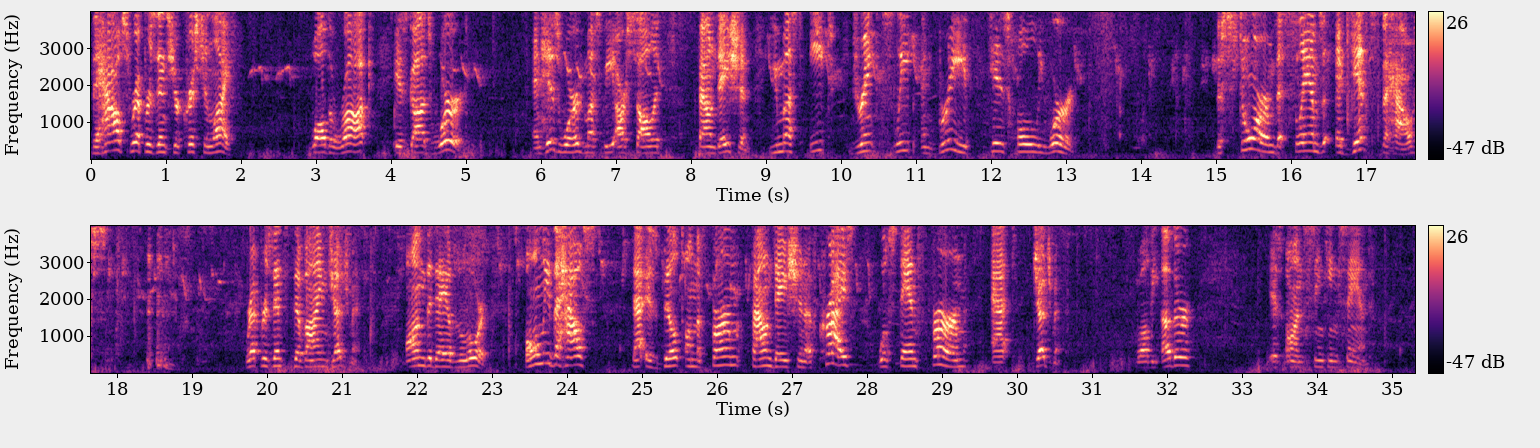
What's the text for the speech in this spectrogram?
The house represents your Christian life, while the rock is God's Word. And His Word must be our solid foundation. You must eat, drink, sleep, and breathe His holy Word. The storm that slams against the house represents divine judgment on the day of the Lord. Only the house that is built on the firm foundation of Christ will stand firm at judgment, while the other is on sinking sand.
